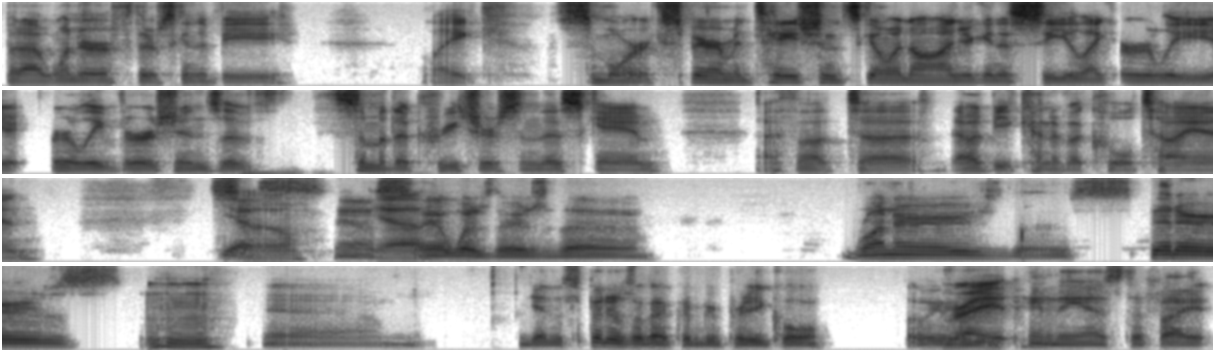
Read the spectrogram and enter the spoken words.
but I wonder if there's going to be like some more experimentation that's going on. You're going to see like early, early versions of some of the creatures in this game. I thought uh, that would be kind of a cool tie-in. yes, So yes. yeah. Yeah, What is there's the runners, the spitters. mhm. Um, yeah, the spitters look like could be pretty cool. Look like Right. a pain in the ass to fight.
